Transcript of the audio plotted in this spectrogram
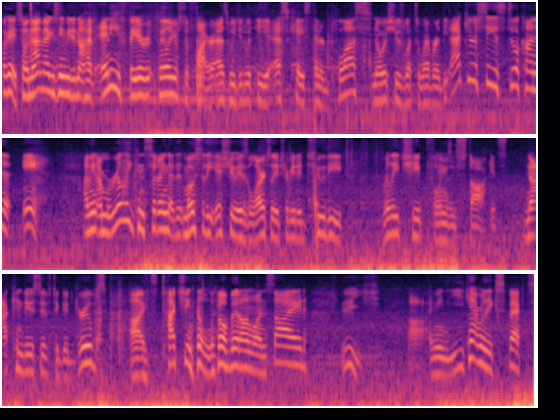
Okay, so in that magazine, we did not have any fa failures to fire as we did with the SK Standard Plus. No issues whatsoever. The accuracy is still kind of eh. I mean, I'm really considering that most of the issue is largely attributed to the really cheap, flimsy stock. It's not conducive to good groups. Uh, it's touching a little bit on one side. Uh, I mean, you can't really expect,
